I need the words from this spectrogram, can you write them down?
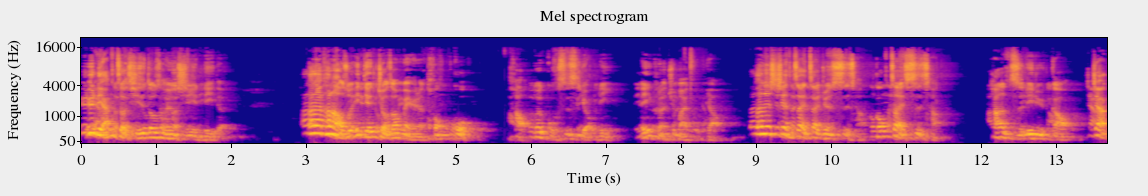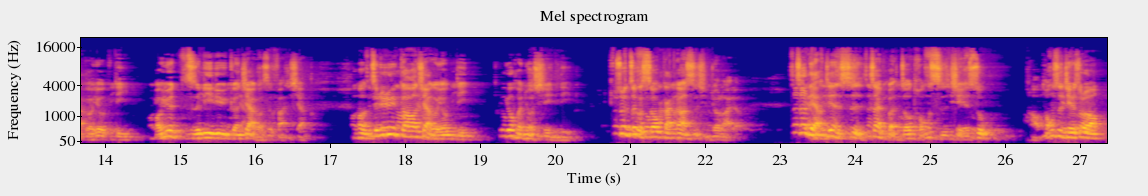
因为两者其实都是很有吸引力的，大家看到我说一点九兆美元的通过，好对股市是有利，诶，可能去买股票。但是现在债券市场、公债市场，它的殖利率高，价格又低哦，因为殖利率跟价格是反向哦，殖利率高，价格又低，又很有吸引力，所以这个时候尴尬的事情就来了，这两件事在本周同时结束，好，同时结束喽。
